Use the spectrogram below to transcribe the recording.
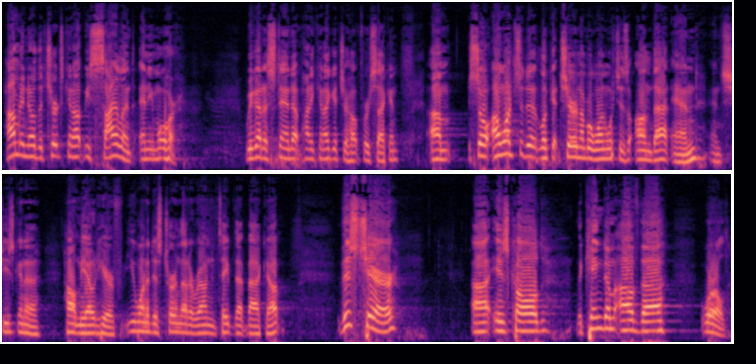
How many know the church cannot be silent anymore? We got to stand up. Honey, can I get your help for a second? Um, so I want you to look at chair number one, which is on that end, and she's going to help me out here. If you want to just turn that around and tape that back up. This chair uh, is called the kingdom of the world.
